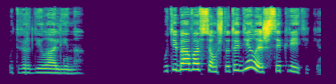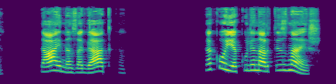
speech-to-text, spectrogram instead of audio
— утвердила Алина. «У тебя во всем, что ты делаешь, секретики. Тайна, загадка. Какой я кулинар, ты знаешь?»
